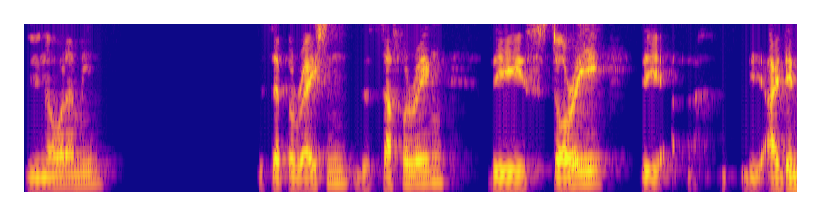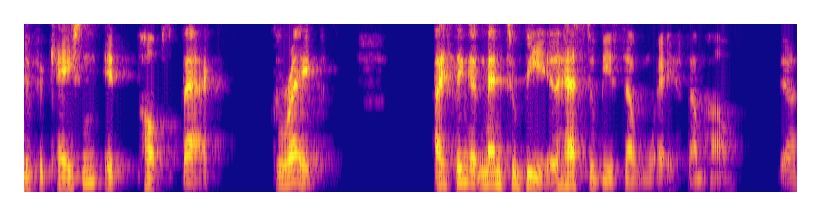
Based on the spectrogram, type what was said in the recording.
Do you know what I mean? The separation, the suffering, the story, the the identification, it pops back. Great. I think it meant to be. It has to be some way, somehow. Yeah.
